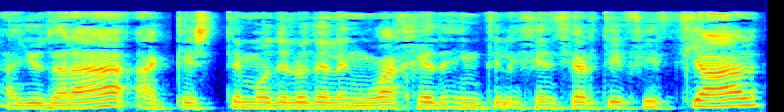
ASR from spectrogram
ayudará a que este modelo de lenguaje de inteligencia artificial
